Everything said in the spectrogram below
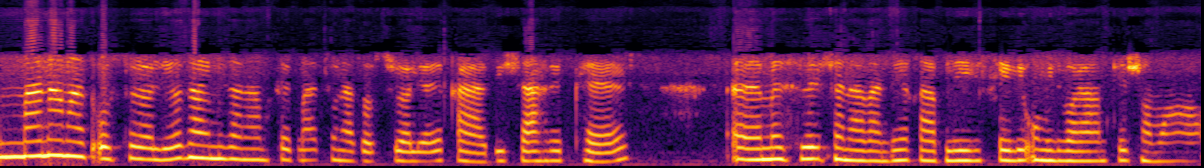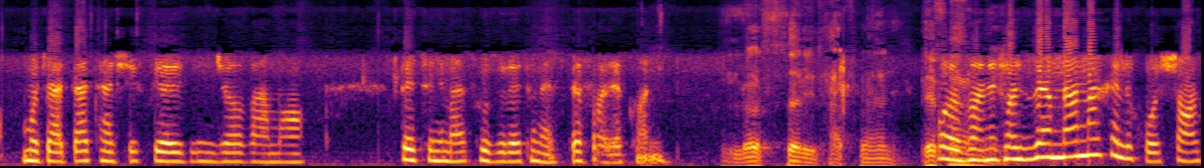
منم از استرالیا زنگ می‌زنم خدمتتون. از استرالیای غربی شهر پرس. مثل شنونده قبلی خیلی امیدوارم که شما مجدد تشریف بیارید اینجا و ما بتونیم از حضورتون استفاده کنیم. لطف دارید حتما. بفرمایید. ضمناً من خیلی خوش شانس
